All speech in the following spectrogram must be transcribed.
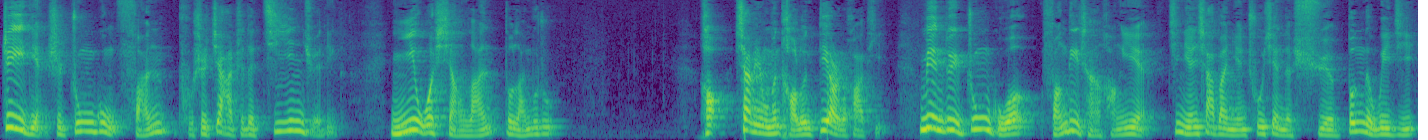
这一点是中共反普世价值的基因决定的，你我想拦都拦不住。好，下面我们讨论第二个话题。面对中国房地产行业今年下半年出现的雪崩的危机，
